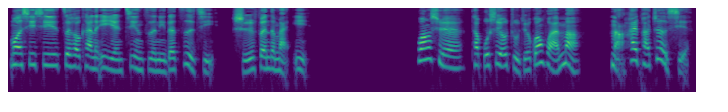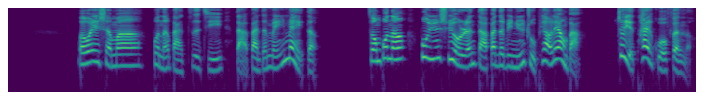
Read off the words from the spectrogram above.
莫西西最后看了一眼镜子里的自己，十分的满意。汪雪她不是有主角光环吗？哪害怕这些？我为什么不能把自己打扮得美美的？总不能不允许有人打扮得比女主漂亮吧？这也太过分了。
